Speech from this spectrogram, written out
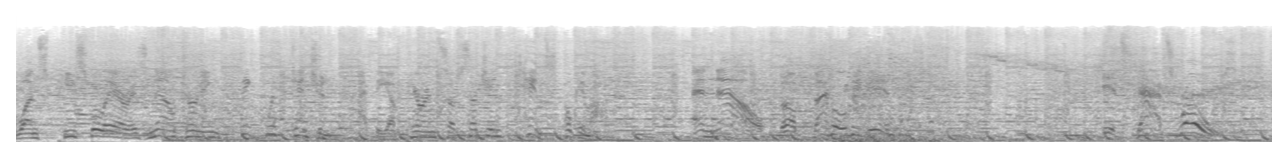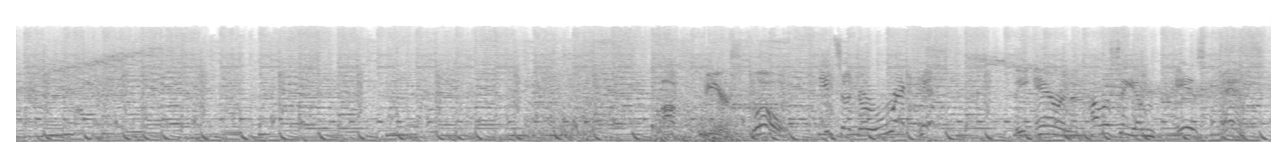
once peaceful air is now turning thick with tension at the appearance of such intense Pokemon. And now, the battle begins. It's Stats Rose. A fierce blow. It's a direct hit. The air in the Coliseum is tense.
